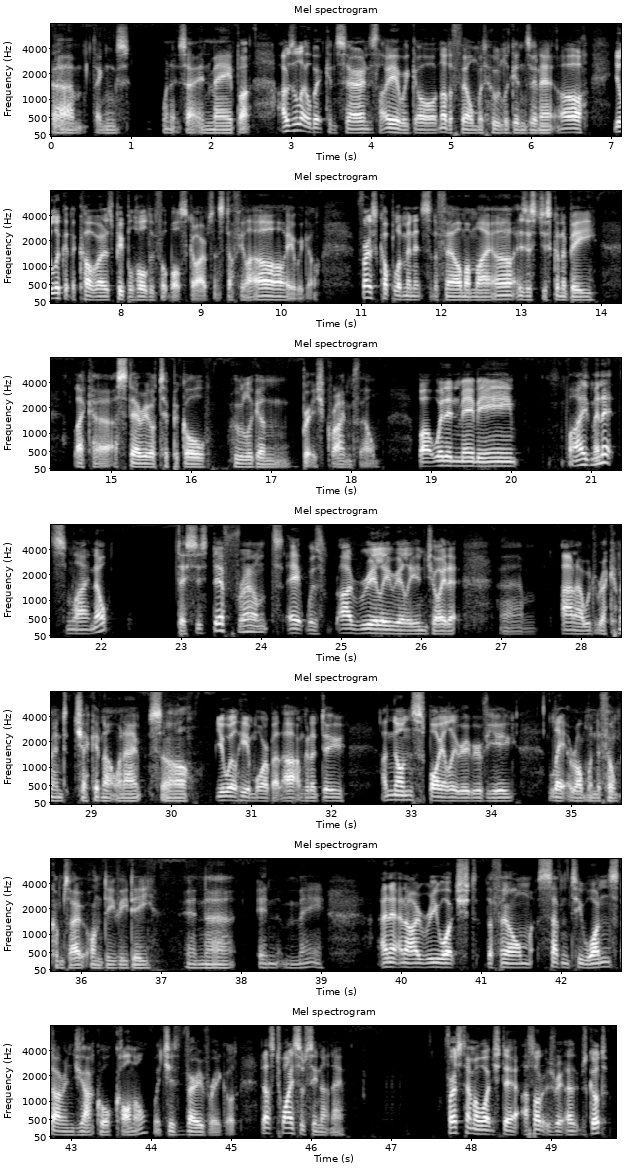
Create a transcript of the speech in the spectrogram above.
um, things when it's out in May. But I was a little bit concerned. It's like, here we go, another film with hooligans in it. Oh, you look at the covers, people holding football scarves and stuff. You're like, oh, here we go. First couple of minutes of the film, I'm like, oh, is this just going to be like a, a stereotypical hooligan British crime film? But within maybe five minutes, I'm like, nope, this is different. It was, I really, really enjoyed it. Um, and I would recommend checking that one out. So you will hear more about that. I'm going to do a non-spoilery review later on when the film comes out on DVD in uh, in May. And then I rewatched the film 71 starring Jack O'Connell, which is very, very good. That's twice I've seen that now. First time I watched it, I thought it was re- it was good.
